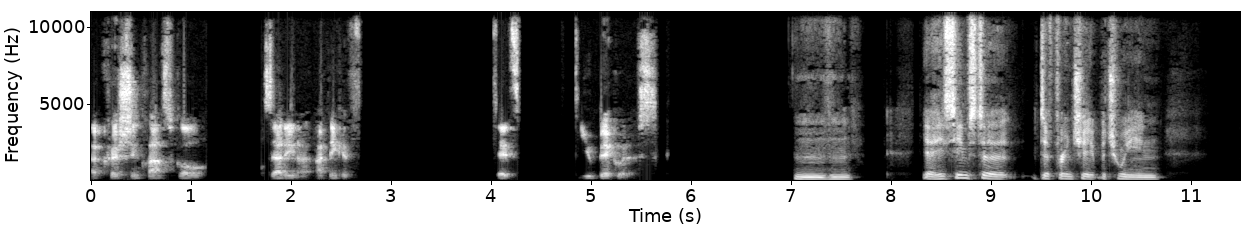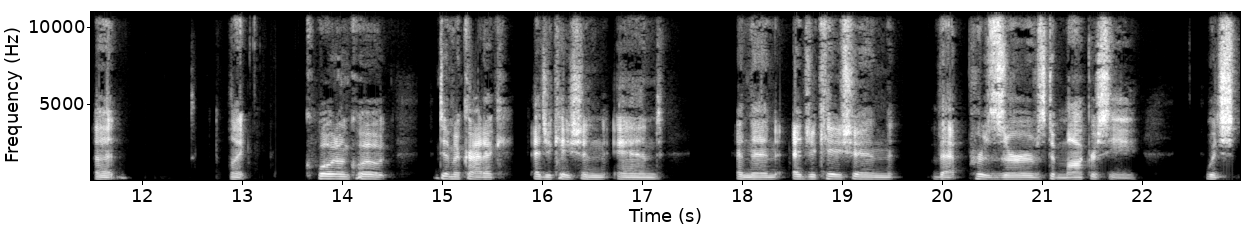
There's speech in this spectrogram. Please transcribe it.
a Christian classical setting. I, I think it's it's ubiquitous. Hmm. Yeah, he seems to differentiate between, uh, like, quote unquote, democratic education and and then education that preserves democracy, which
